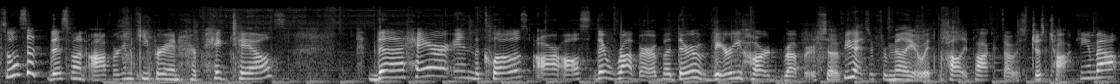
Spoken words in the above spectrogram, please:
So let's set this one off. We're gonna keep her in her pigtails. The hair and the clothes are also, they're rubber, but they're a very hard rubber. So if you guys are familiar with the Polly Pockets I was just talking about,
